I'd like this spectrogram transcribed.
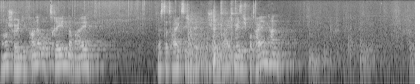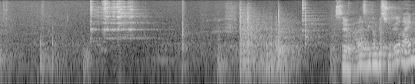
Ja, schön die Pfanne auch drehen dabei, dass der Teig sich schön gleichmäßig verteilen kann. So, also wieder ein bisschen Öl rein.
